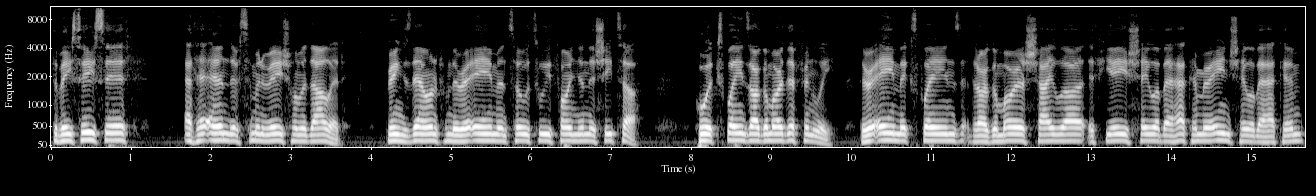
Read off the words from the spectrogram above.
The Beis Yosef at the end of Simon Reish Hamadalid brings down from the Re'im, and so too we find in the Shita, who explains our Gemara differently. The Re'im explains that our Gemara Shaila, if ye Shaila Behekim or ain't Shaila Behekim,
